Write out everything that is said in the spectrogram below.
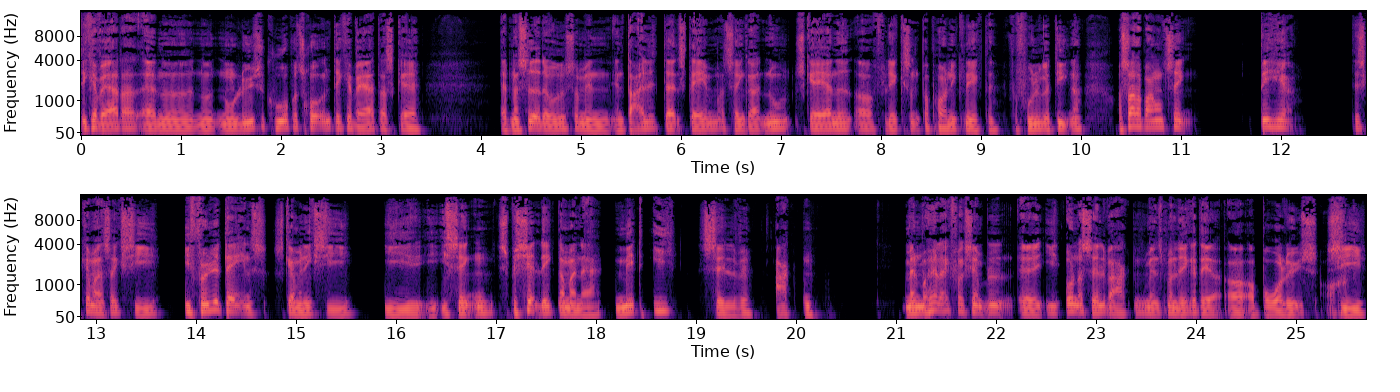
det kan være, der er noget, noget, nogle løse kurer på tråden. Det kan være, der skal, at man sidder derude som en, en dejlig dansk dame og tænker, nu skal jeg ned og flække sådan et par ponyknægte for fulde gardiner. Og så er der bare nogle ting. Det her, det skal man altså ikke sige. Ifølge dagens skal man ikke sige i, i, i sengen. Specielt ikke, når man er midt i selve akten. Man må heller ikke for eksempel øh, i, under selve akten, mens man ligger der og, og borer løs, oh, sige,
